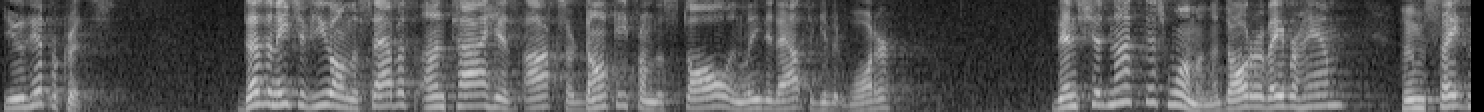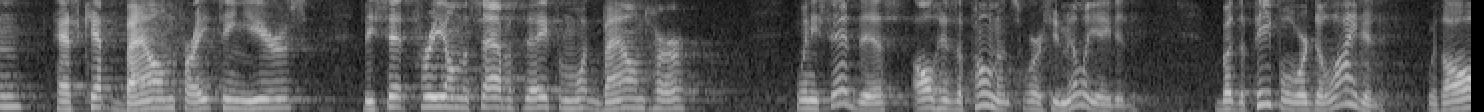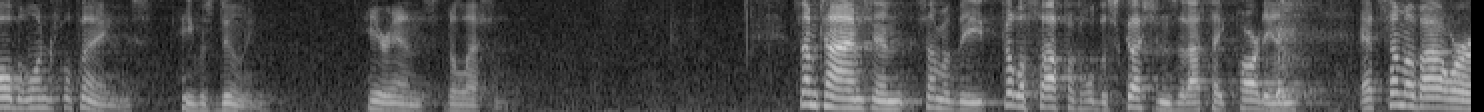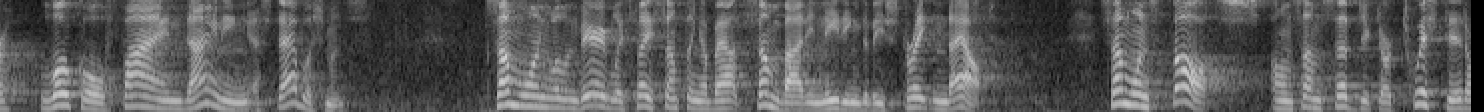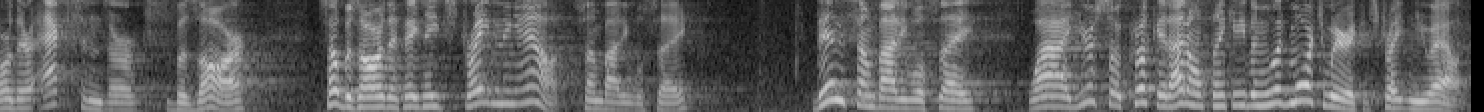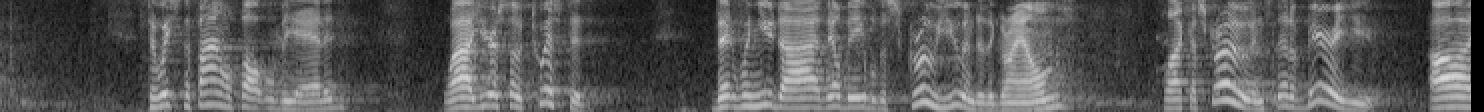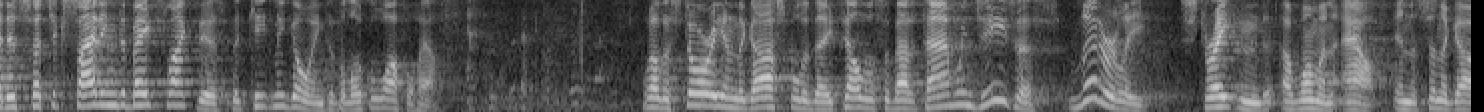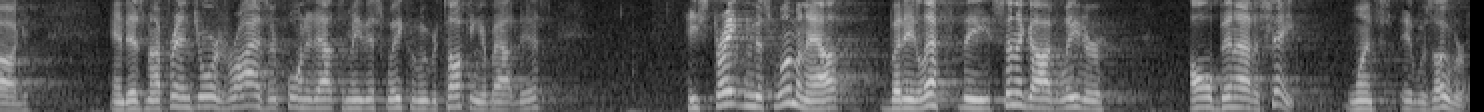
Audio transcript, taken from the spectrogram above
You hypocrites! Doesn't each of you on the Sabbath untie his ox or donkey from the stall and lead it out to give it water? Then should not this woman, a daughter of Abraham, whom Satan has kept bound for 18 years, be set free on the Sabbath day from what bound her? When he said this, all his opponents were humiliated, but the people were delighted with all the wonderful things he was doing. Here ends the lesson. Sometimes, in some of the philosophical discussions that I take part in, at some of our local fine dining establishments, someone will invariably say something about somebody needing to be straightened out. Someone's thoughts on some subject are twisted or their actions are bizarre, so bizarre that they need straightening out, somebody will say. Then somebody will say, Why, you're so crooked, I don't think even Wood Mortuary could straighten you out. To which the final thought will be added why, you're so twisted that when you die, they'll be able to screw you into the ground like a screw instead of bury you. Ah, it is such exciting debates like this that keep me going to the local Waffle House. Well, the story in the gospel today tells us about a time when Jesus literally straightened a woman out in the synagogue and as my friend George Reiser pointed out to me this week when we were talking about this, he straightened this woman out, but he left the synagogue leader all bent out of shape once it was over.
